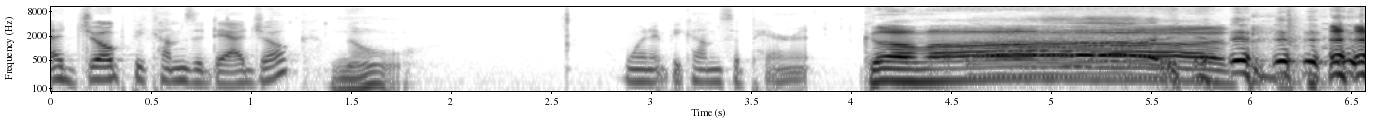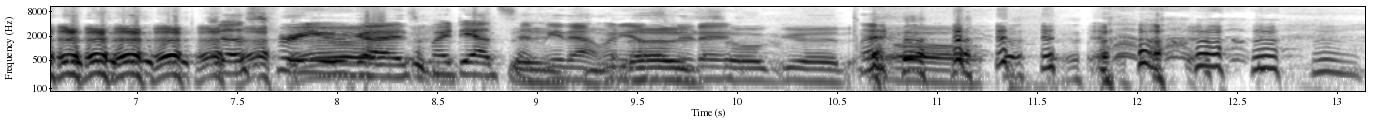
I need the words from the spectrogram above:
a joke becomes a dad joke? no. When it becomes apparent. Come on. Just for you guys. My dad sent me that one That is yesterday. so good. Oh,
